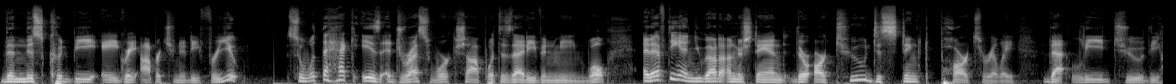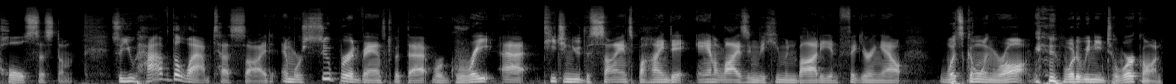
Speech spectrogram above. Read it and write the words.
then this could be a great opportunity for you. So, what the heck is a dress workshop? What does that even mean? Well, at FDN, you got to understand there are two distinct parts really that lead to the whole system. So, you have the lab test side, and we're super advanced with that. We're great at teaching you the science behind it, analyzing the human body, and figuring out what's going wrong. what do we need to work on?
